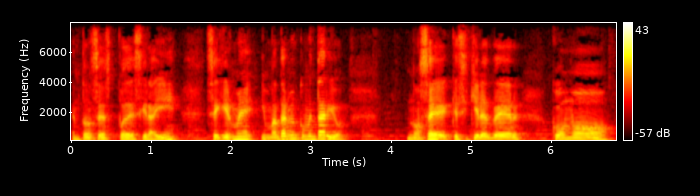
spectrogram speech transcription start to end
Entonces puedes ir ahí, seguirme y mandarme un comentario. No sé, que si quieres ver cómo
